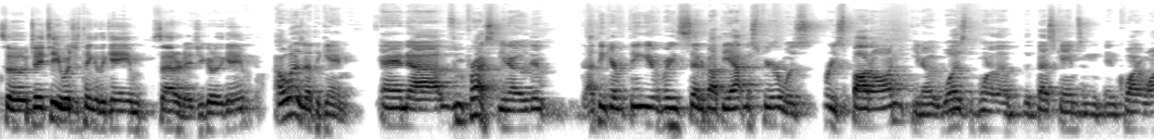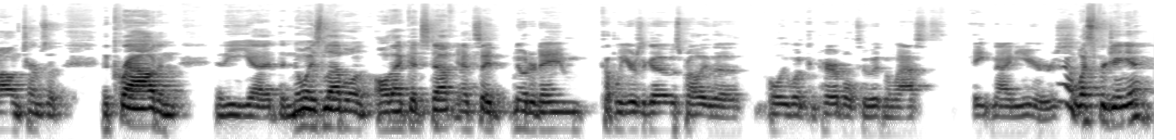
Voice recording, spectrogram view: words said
So JT, what'd you think of the game Saturday? Did you go to the game? I was at the game, and uh, I was impressed. You know, it- I think everything everybody said about the atmosphere was pretty spot on. You know, it was one of the, the best games in, in quite a while in terms of the crowd and the uh, the noise level and all that good stuff. I'd say Notre Dame a couple years ago was probably the only one comparable to it in the last eight nine years. Yeah, West Virginia,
